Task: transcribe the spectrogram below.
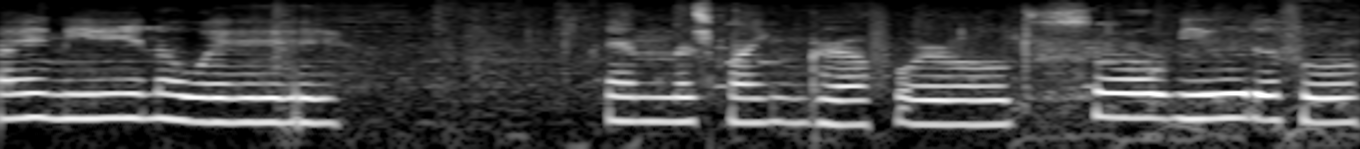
Mining away in this Minecraft world, so beautiful.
